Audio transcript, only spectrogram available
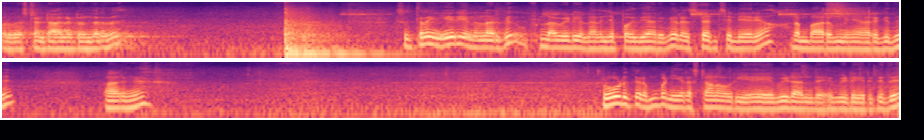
ஒரு வெஸ்டர்ன் டாய்லெட் வந்துடுது சுற்றிலும் ஏரியா நல்லாயிருக்கு ஃபுல்லாக வீடுகள் நிறைஞ்ச பகுதியாக இருக்குது ரெசிடென்ஷியல் ஏரியா ரொம்ப அருமையாக இருக்குது. பாருங்கள் ரோடுக்கு ரொம்ப நியரஸ்டான ஒரு வீடு அந்த வீடு இருக்குது.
